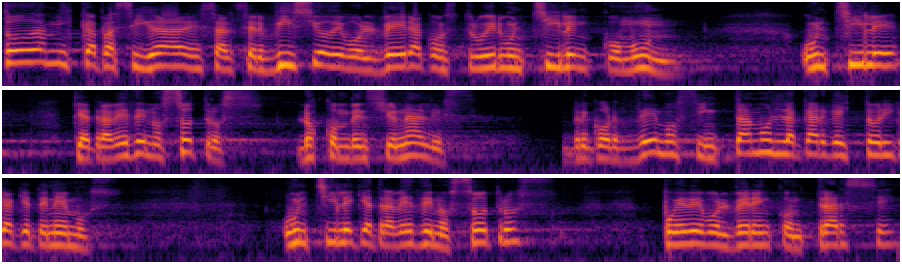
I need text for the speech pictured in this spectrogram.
todas mis capacidades al servicio de volver a construir un Chile en común, un Chile que a través de nosotros, los convencionales, recordemos, sintamos la carga histórica que tenemos. Un Chile que a través de nosotros puede volver a encontrarse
